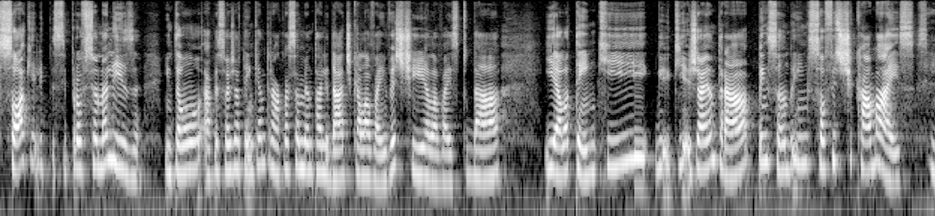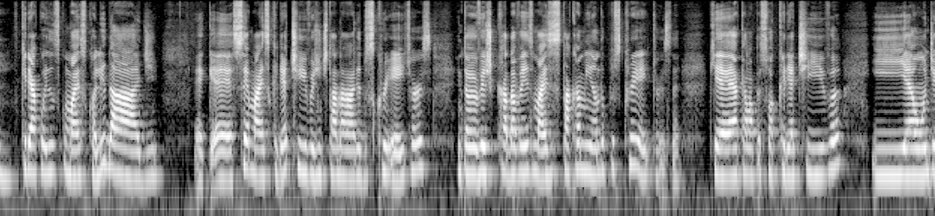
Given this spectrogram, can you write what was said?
Só que ele se profissionaliza. Então, a pessoa já tem que entrar com essa mentalidade que ela vai investir, ela vai estudar. E ela tem que, que já entrar pensando em sofisticar mais. Sim. Criar coisas com mais qualidade. É, é, ser mais criativa. A gente está na área dos creators, então eu vejo que cada vez mais está caminhando para os creators, né? que é aquela pessoa criativa e é onde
